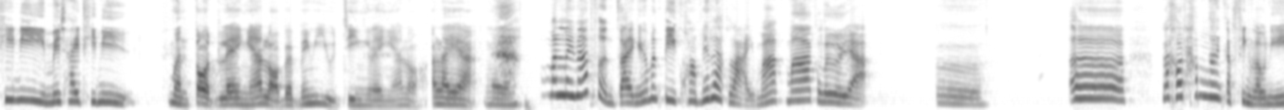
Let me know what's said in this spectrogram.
ที่นี่ไม่ใช่ที่นี่ เหมือนตดอะไรอย่างเงี้ยหรอแบบไม่มีอยู่จริงอะไรอย่างเงี้ยหรออะไรอะงง มันเลยน่าสนใจไงมันตีความได้หลากหลายมากๆเลยอะเออ เออ แล้วเขาทำงานกับสิ่งเหล่านี้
